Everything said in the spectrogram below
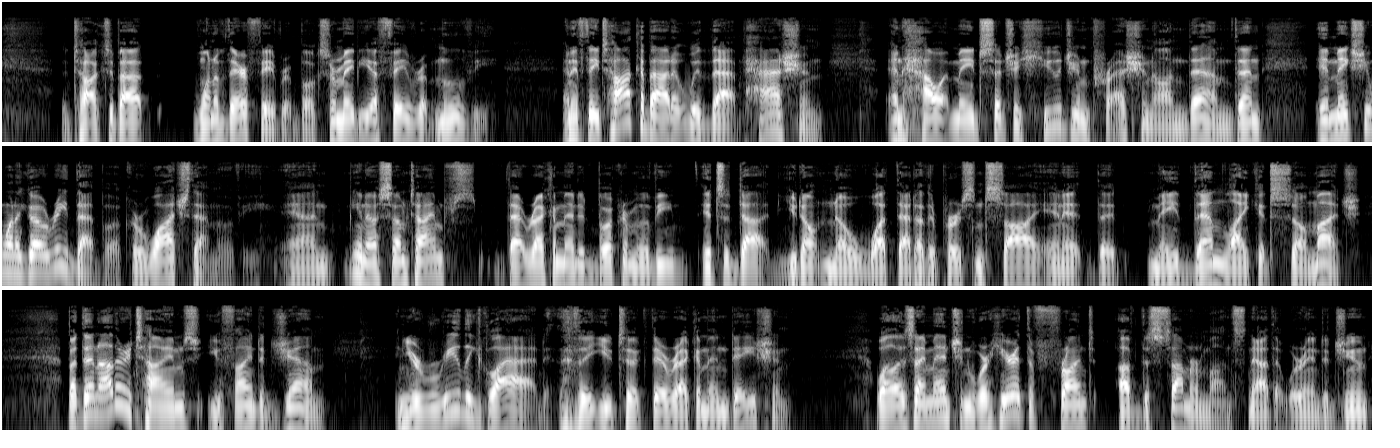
talks about one of their favorite books or maybe a favorite movie, and if they talk about it with that passion and how it made such a huge impression on them, then it makes you want to go read that book or watch that movie. And, you know, sometimes that recommended book or movie, it's a dud. You don't know what that other person saw in it that made them like it so much. But then other times you find a gem and you're really glad that you took their recommendation. Well, as I mentioned, we're here at the front of the summer months now that we're into June,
